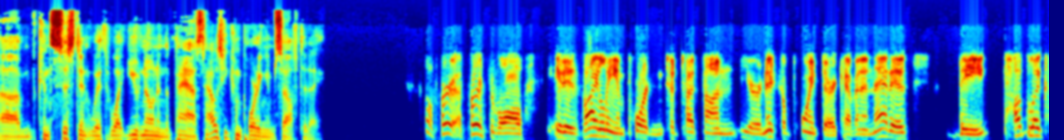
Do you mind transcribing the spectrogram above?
um, consistent with what you've known in the past? How is he comporting himself today? Well, first of all, it is vitally important to touch on your initial point there, Kevin, and that is the public's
